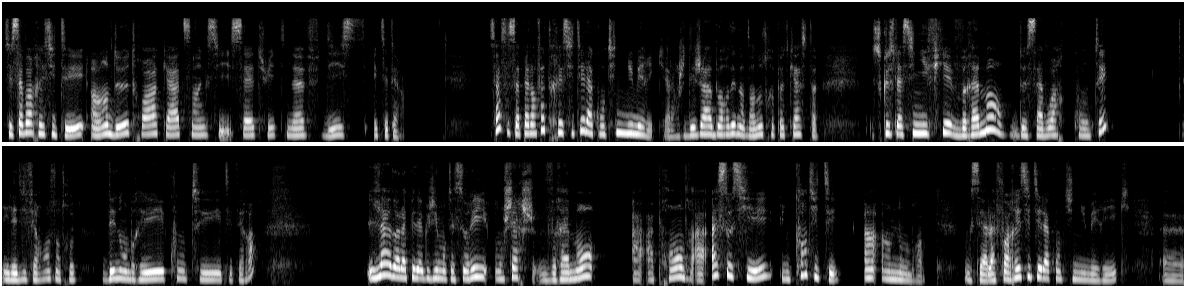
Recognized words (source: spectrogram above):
c'est savoir réciter 1, 2, 3, 4, 5, 6, 7, 8, 9, 10, etc. Ça, ça s'appelle en fait réciter la comptine numérique. Alors j'ai déjà abordé dans un autre podcast ce que cela signifiait vraiment de savoir compter et les différences entre dénombrer, compter, etc. Là, dans la pédagogie Montessori, on cherche vraiment à apprendre à associer une quantité un nombre. Donc c'est à la fois réciter la comptine numérique, euh,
